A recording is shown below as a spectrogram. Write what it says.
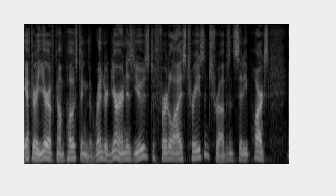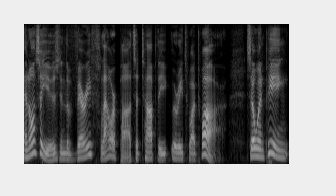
After a year of composting, the rendered urine is used to fertilize trees and shrubs in city parks, and also used in the very flower pots atop the uri-trottoir. So when peeing,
